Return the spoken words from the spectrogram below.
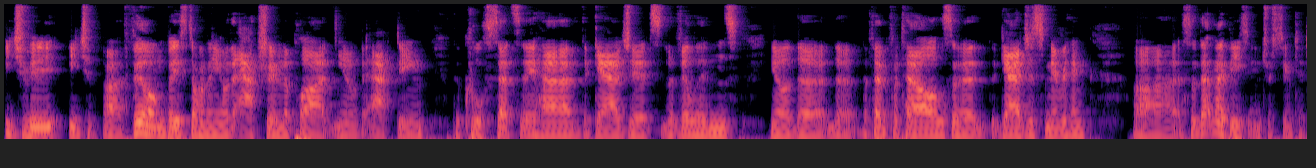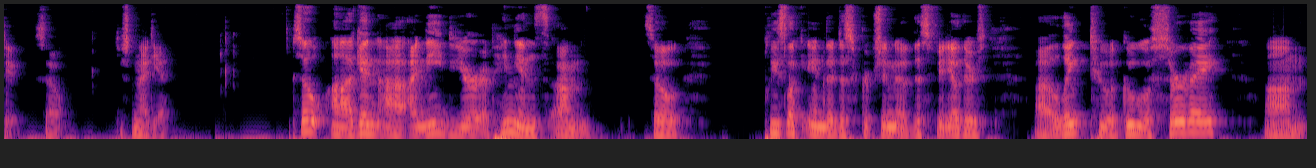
each video each uh, film based on you know the action the plot you know the acting the cool sets they have, the gadgets, the villains, you know, the the, the femme fatales, uh, the gadgets and everything. Uh, so that might be interesting to do. So just an idea. So uh, again, uh, I need your opinions. Um, so please look in the description of this video. There's a link to a Google survey. Um,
